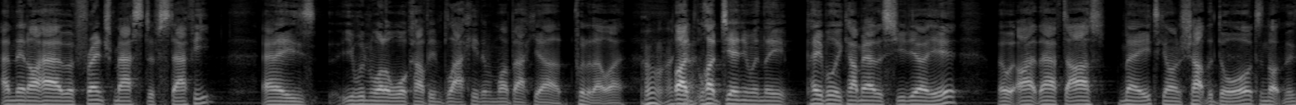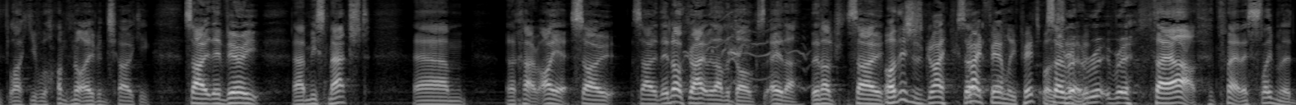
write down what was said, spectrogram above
and then I have a French Mastiff Staffy, and he's you wouldn't want to walk up in black into my backyard. Put it that way. Oh, okay. Like like genuinely, people who come out of the studio here, they I, they have to ask me to go and shut the door to not like you. I'm not even joking. So they're very uh, mismatched. Um, and I can't. Oh yeah. So so they're not great with other dogs either. They're not. So Oh, this is great. great family pets. By the so of Ru-. Ru- Ru- they are. Man, they sleep in the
